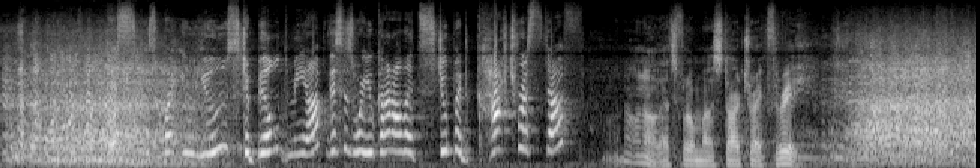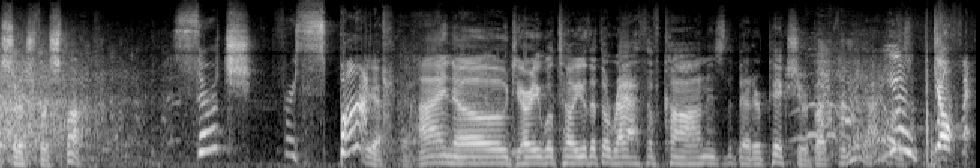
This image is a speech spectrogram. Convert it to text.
This is what you used to build me up. This is where you got all that stupid Katra stuff. Oh, no, no, that's from uh, Star Trek 3. the search for Spock. Search for Spock. Yeah, yeah, I know. Jerry will tell you that the Wrath of Khan is the better picture, but for me, I always. You doofus!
